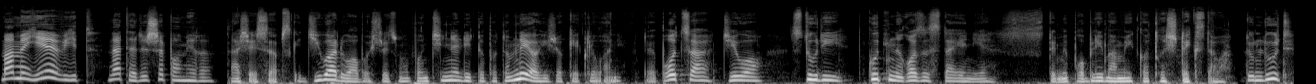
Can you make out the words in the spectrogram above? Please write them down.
mamy je wid na tedysze pomiry. Nasze serbskie dziwadło, jeszcze smo pončinili, to potom nie jest keklowanie. To je bruca, dziwo, studij, kutne rozestajenie tymi problemami, które tekstała. Ten lud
